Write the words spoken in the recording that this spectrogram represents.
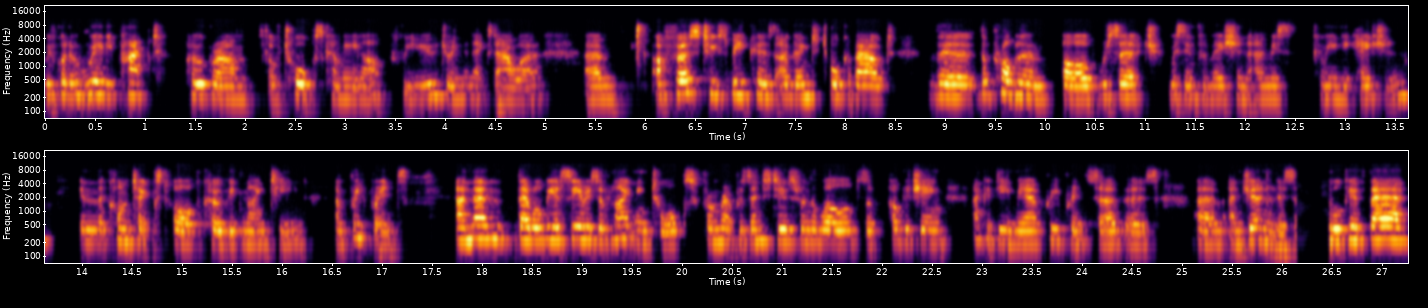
We've got a really packed program of talks coming up for you during the next hour. Um, our first two speakers are going to talk about the, the problem of research misinformation and miscommunication in the context of COVID-19 and preprints. And then there will be a series of lightning talks from representatives from the worlds of publishing, academia, preprint servers, um, and journalism who will give their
